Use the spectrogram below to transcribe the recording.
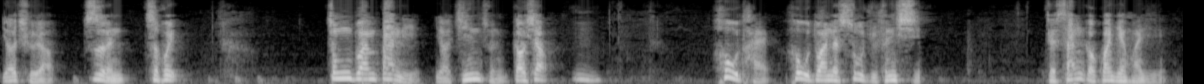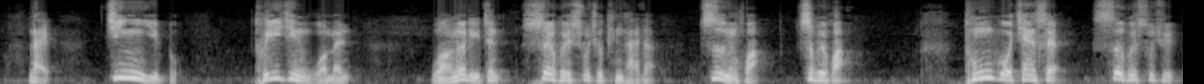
要求要智能智慧，终端办理要精准高效，嗯，后台后端的数据分析这三个关键环节，来进一步推进我们网络理政社会诉求平台的智能化、智慧化。通过建设社会数据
